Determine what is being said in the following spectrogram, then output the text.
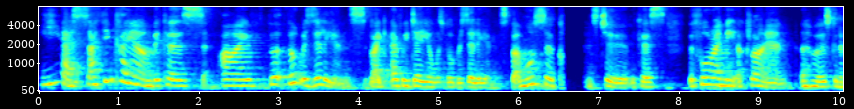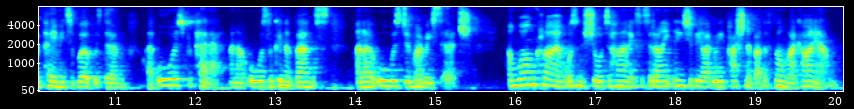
Yes, I think I am because I've built resilience. Like every day, you always build resilience, but I'm also confidence too because before I meet a client who is going to pay me to work with them, I always prepare and I always look in advance and I always do my research. And one client wasn't sure to hire me because I said I need to be like really passionate about the film, like I am.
